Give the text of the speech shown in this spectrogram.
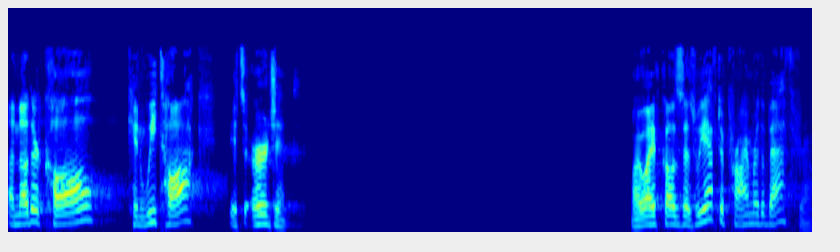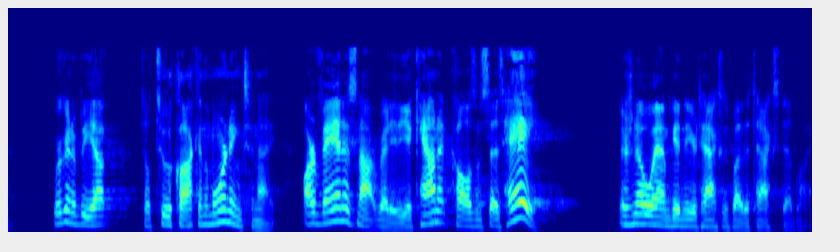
Another call Can we talk? It's urgent. My wife calls and says, We have to primer the bathroom. We're going to be up till 2 o'clock in the morning tonight. Our van is not ready. The accountant calls and says, Hey, there's no way I'm getting to your taxes by the tax deadline.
